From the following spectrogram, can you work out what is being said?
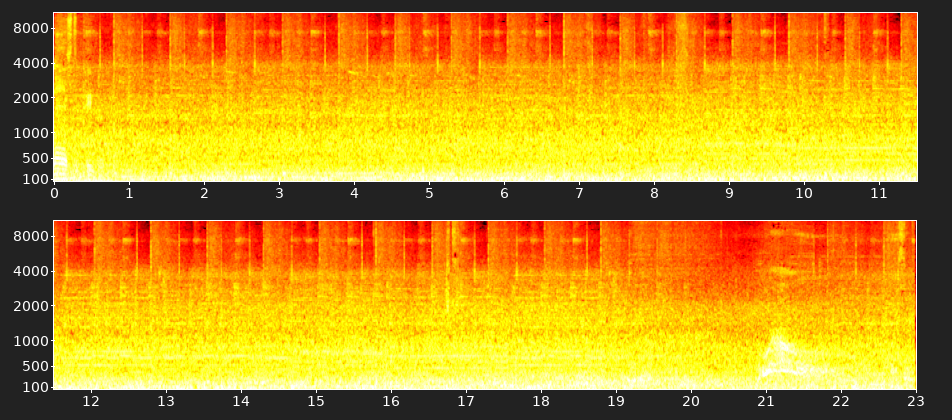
Nasty people. Whoa! This is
